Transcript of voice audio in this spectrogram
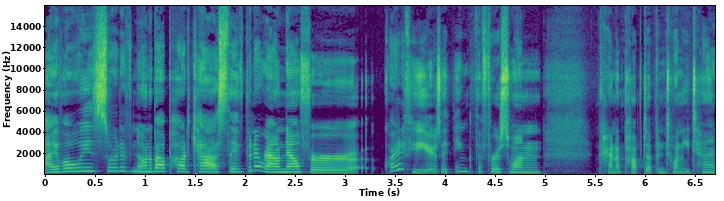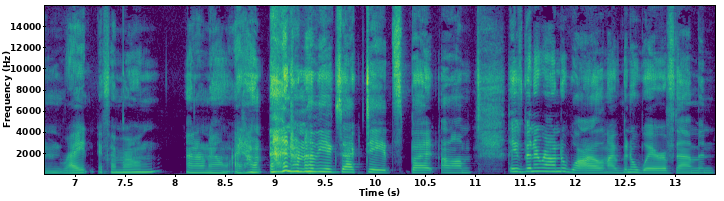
I've always sort of known about podcasts. They've been around now for quite a few years. I think the first one kind of popped up in 2010, right? If I'm wrong. I don't know. I don't I don't know the exact dates, but um, they've been around a while and I've been aware of them and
